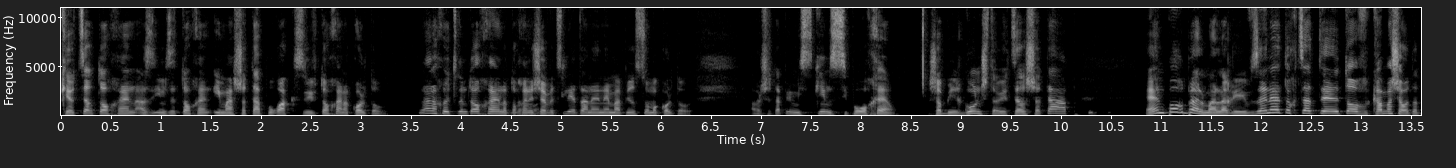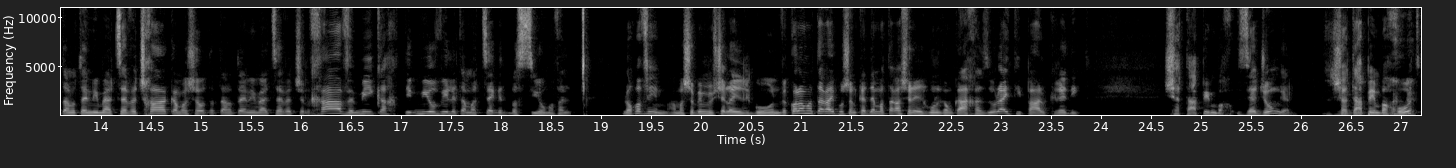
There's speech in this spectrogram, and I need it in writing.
כיוצר תוכן, אז אם זה תוכן, אם השת"פ הוא רק סביב תוכן, הכל טוב. אנחנו יוצרים תוכן, התוכן נכון. יושב אצלי, אתה נהנה מהפרסום, הכל טוב. אבל שת"פים עסקיים זה סיפור אחר. עכשיו בארגון שאתה יוצר שת"פ, אין פה הרבה על מה לריב, זה נטו קצת אה, טוב, כמה שעות אתה נותן לי מהצוות שלך, כמה שעות אתה נותן לי מהצוות שלך, ומי ייקח, מי יוביל את המצגת בסיום, אבל לא רבים, המשאבים הם של הארגון, וכל המטרה היא פה שנקדם מטרה של הארגון גם ככה, זה אולי טיפה על קרדיט. שת"פים בחוץ, זה ג'ונגל, שת"פים בחוץ,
